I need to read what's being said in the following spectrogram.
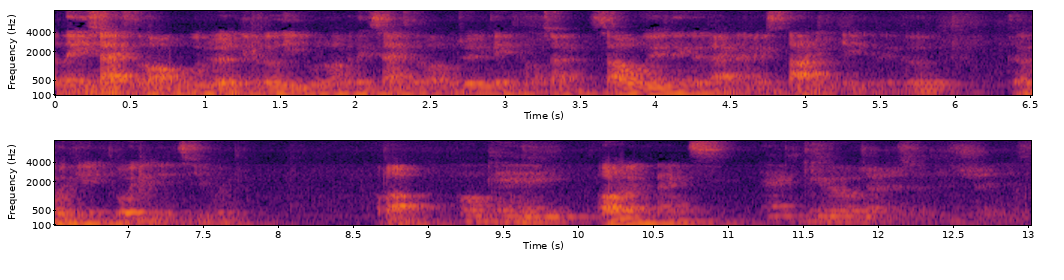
那你下一次的话，我觉得你这个力度的话，可能下一次的话，我觉得可以挑战稍微那个 dynamics 大一点点的歌，可能会给你多一点点机会，好不好 Okay, ？Alright, thanks. thank you. Judges and decision is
